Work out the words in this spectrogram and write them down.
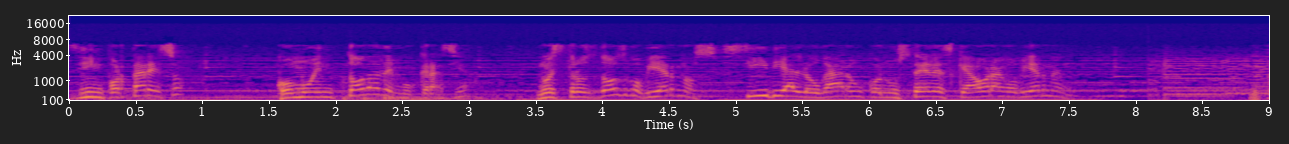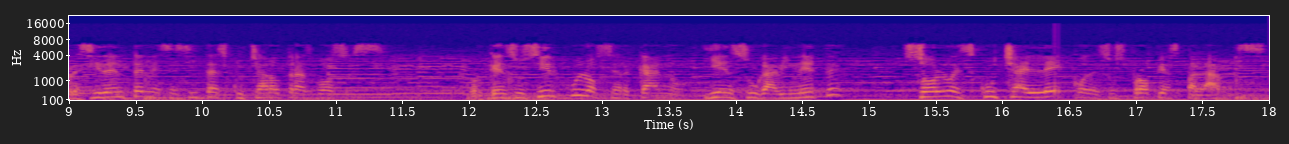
Sin importar eso, como en toda democracia, nuestros dos gobiernos sí dialogaron con ustedes que ahora gobiernan. El presidente necesita escuchar otras voces, porque en su círculo cercano y en su gabinete solo escucha el eco de sus propias palabras.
